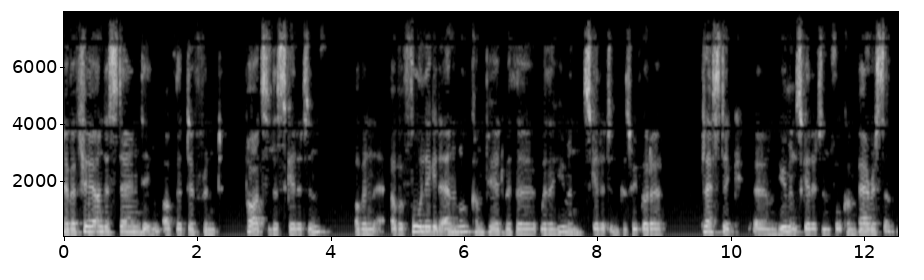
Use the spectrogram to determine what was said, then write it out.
have a fair understanding of the different parts of the skeleton of an of a four-legged animal compared with a with a human skeleton, because we've got a plastic um, human skeleton for comparison.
